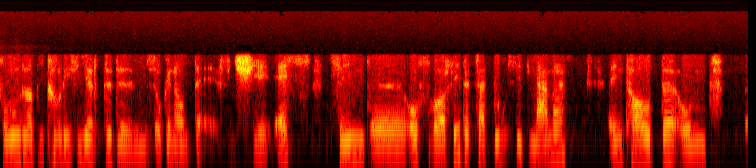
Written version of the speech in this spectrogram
von Radikalisierten, dem sogenannten Fichier S, sind äh, offenbar 17.000 Namen enthalten und äh,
